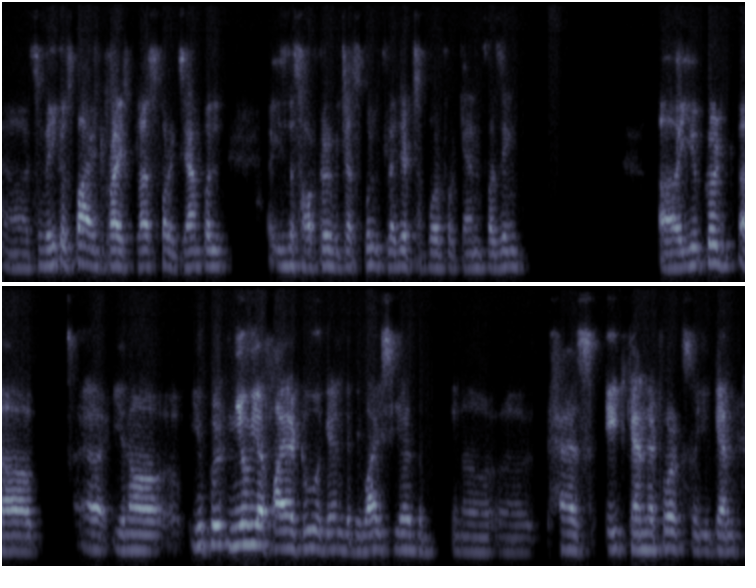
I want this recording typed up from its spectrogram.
uh, so Vehicle Spy Enterprise Plus, for example, is the software which has full-fledged support for CAN fuzzing. Uh, you could, uh, uh, you know, you could neoVI Fire 2 again. The device here, the you know, uh, has eight CAN networks, so you can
